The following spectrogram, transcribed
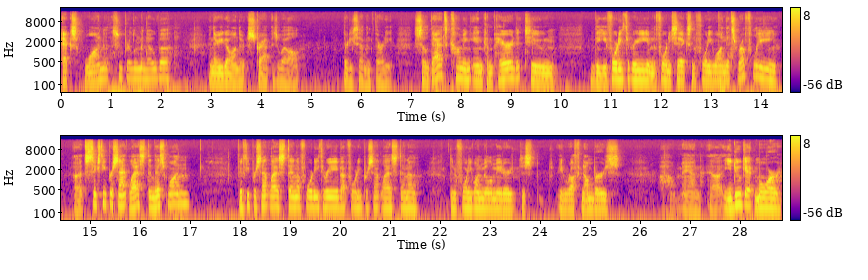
X1 Superluminova. And there you go on the strap as well, 3730. So that's coming in compared to the 43 and the 46 and the 41. That's roughly uh, 60% less than this one. 50% less than a 43, about 40% less than a than a 41 millimeter, just in rough numbers. Oh man, uh, you do get more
